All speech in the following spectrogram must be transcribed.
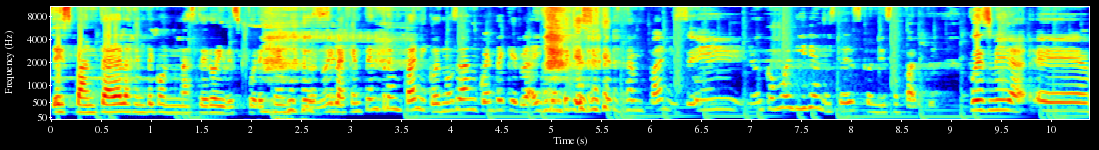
espantar a la gente con asteroides, por ejemplo, ¿no? Y la gente entra en pánico, no se dan cuenta que hay gente que entra en pánico. Sí. ¿no? ¿Cómo lidian ustedes con esa parte? Pues mira, eh,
